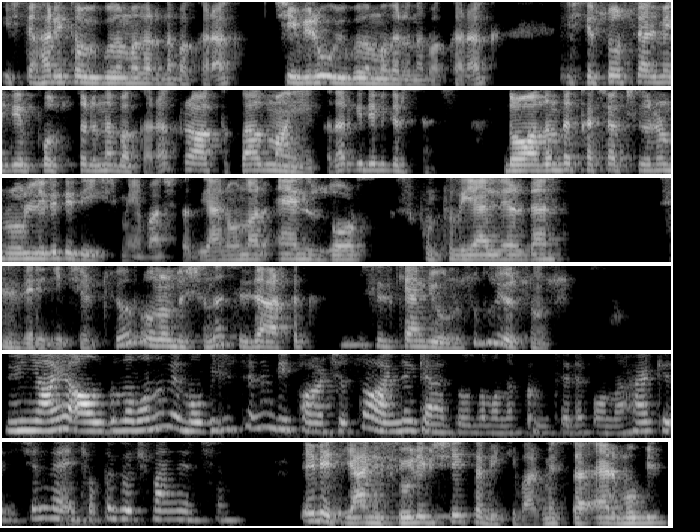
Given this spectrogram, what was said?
işte harita uygulamalarına bakarak, çeviri uygulamalarına bakarak, işte sosyal medya postlarına bakarak rahatlıkla Almanya'ya kadar gidebilirsiniz. Doğalında kaçakçıların rolleri de değişmeye başladı. Yani onlar en zor, sıkıntılı yerlerden sizleri geçirtiyor. Onun dışında size artık siz kendi yolunuzu buluyorsunuz. Dünyayı algılamanın ve mobilitenin bir parçası haline geldi o zaman akıllı telefonlar. Herkes için ve en çok da göçmenler için. Evet yani şöyle bir şey tabii ki var. Mesela eğer mobil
